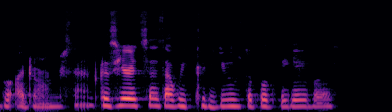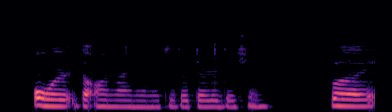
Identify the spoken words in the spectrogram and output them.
But I don't understand. Because here it says that we could use the book they gave us or the online one, which is the third edition. But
